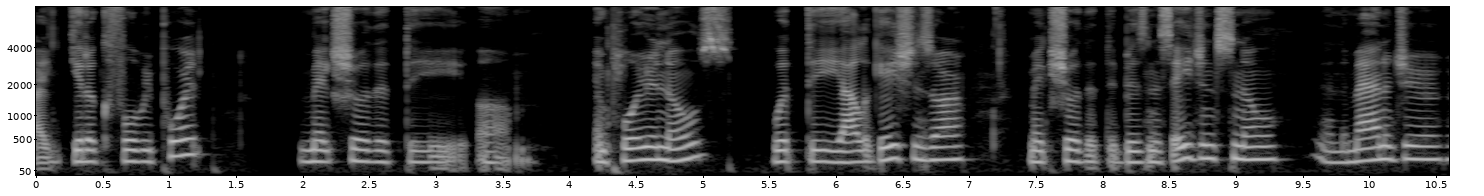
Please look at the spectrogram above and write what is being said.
I get a full report, make sure that the um, employer knows what the allegations are, make sure that the business agents know, and the manager,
